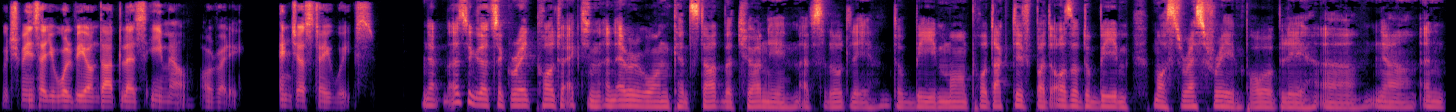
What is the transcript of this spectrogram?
which means that you will be on that less email already in just eight weeks. Yeah, I think that's a great call to action and everyone can start the journey. Absolutely. To be more productive, but also to be more stress free, probably. Uh, yeah. And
